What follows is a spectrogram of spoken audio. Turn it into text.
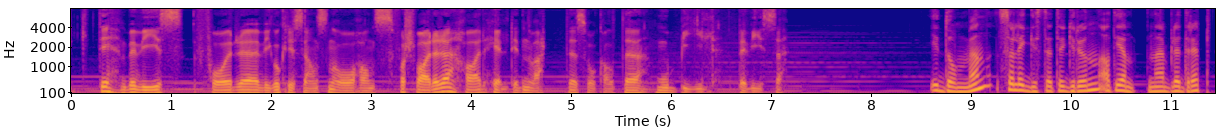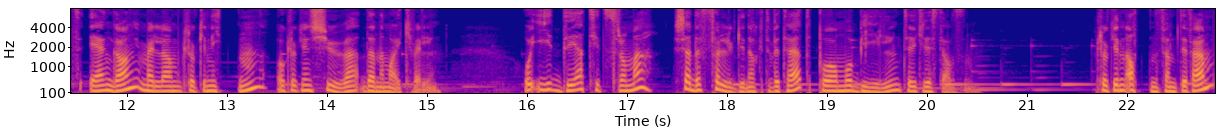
viktig bevis for eh, Viggo Kristiansen og hans forsvarere har hele tiden vært det såkalte mobilbeviset. I dommen så legges det til grunn at jentene ble drept én gang mellom klokken 19 og klokken 20 denne maikvelden. Og i det tidsrommet skjedde følgende aktivitet på mobilen til Kristiansen. Klokken 18.55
